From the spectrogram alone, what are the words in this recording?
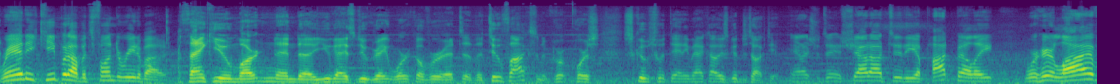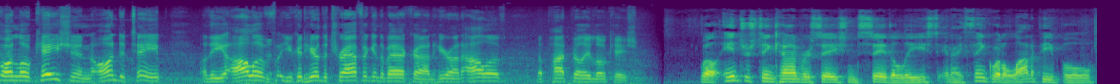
Randy, keep it up. It's fun to read about it. Thank you, Martin, and uh, you guys do great work over at uh, the Two Fox, and of course, Scoops with Danny Mac. Always good to talk to you. And I should say a shout out to the uh, Potbelly. We're here live on location, on to tape. The Olive, you could hear the traffic in the background here on Olive, the Potbelly location. Well, interesting conversation to say the least. And I think what a lot of people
